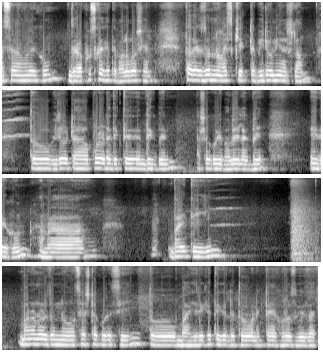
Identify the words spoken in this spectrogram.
আসসালামু আলাইকুম। যারা ফুচকা খেতে ভালোবাসেন, তাদের জন্য আজকে একটা ভিডিও নিয়ে আসলাম। তো ভিডিওটা পুরোটা দেখতে, দেখবেন। আশা করি ভালোই লাগবে। এই দেখুন, আমরা বাড়িতেই বানানোর জন্য চেষ্টা করেছি। তো বাইরে খেতে গেলে তো অনেক টাকা খরচ হয়ে যায়।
